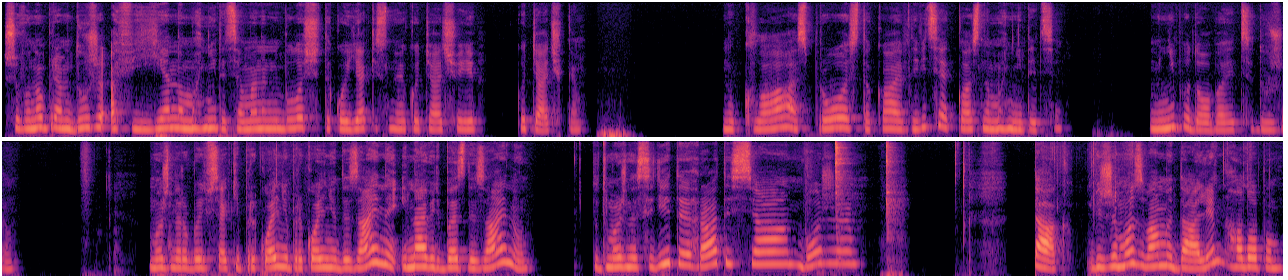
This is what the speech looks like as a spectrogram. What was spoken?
що воно прям дуже офігенно магнітиться. У мене не було ще такої якісної котячої котячки. Ну, клас, просто кайф. Дивіться, як класно магнітиться. Мені подобається дуже. Можна робити всякі прикольні, прикольні дизайни, і навіть без дизайну. Тут можна сидіти, гратися. Боже. Так, біжимо з вами далі, галопом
